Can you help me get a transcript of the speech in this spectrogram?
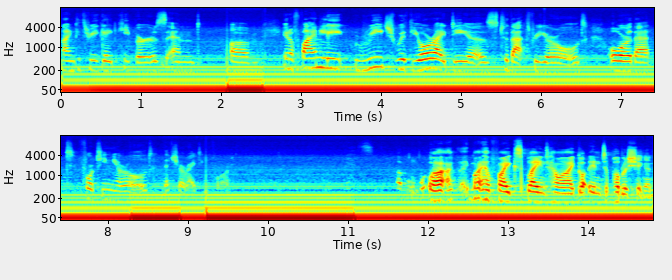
93 gatekeepers and um, you know finally reach with your ideas to that three-year-old or that 14-year-old that you're writing for. Well, I, it might help if I explained how I got into publishing, and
